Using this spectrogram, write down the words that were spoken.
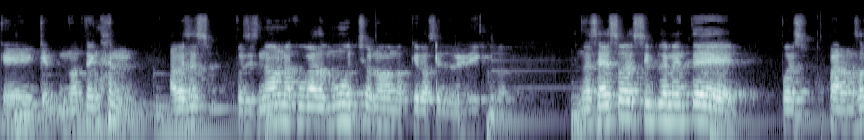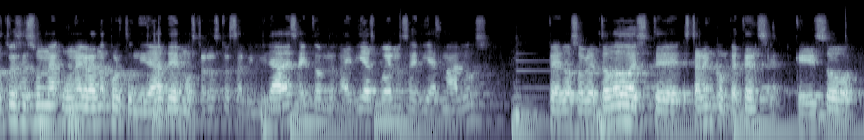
que, que, no tengan, a veces, pues dicen, no, no he jugado mucho, no, no quiero hacer el ridículo. No es eso, es simplemente, pues para nosotros es una, una gran oportunidad de mostrar nuestras habilidades, hay, hay días buenos, hay días malos, pero sobre todo este, estar en competencia, que eso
